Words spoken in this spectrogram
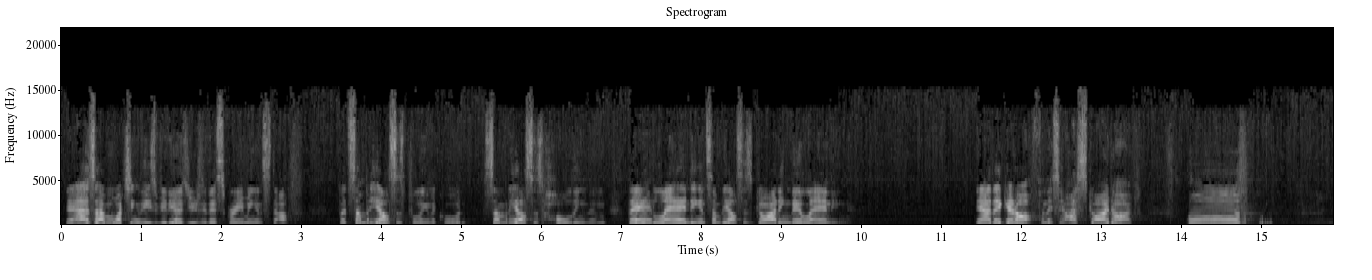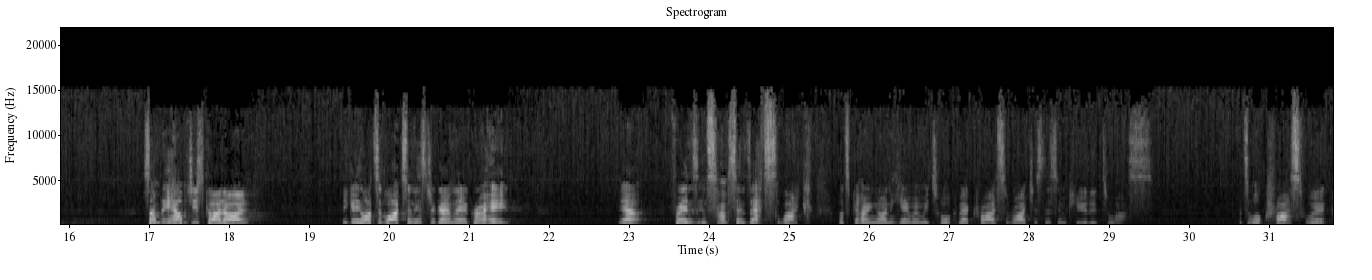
Now, as I'm watching these videos, usually they're screaming and stuff. But somebody else is pulling the cord. Somebody else is holding them. They're landing and somebody else is guiding their landing. Now they get off and they say, I skydived. Oh, somebody helped you skydive. You're getting lots of likes on Instagram there. Great. Now, friends, in some sense, that's like what's going on here when we talk about Christ's righteousness imputed to us. It's all Christ's work.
